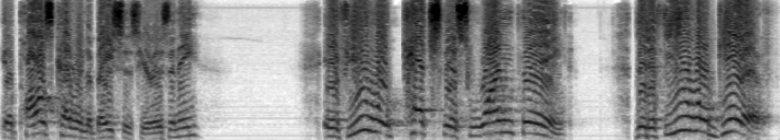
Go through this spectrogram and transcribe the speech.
You know, Paul's covering the bases here, isn't he? If you will catch this one thing, that if you will give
